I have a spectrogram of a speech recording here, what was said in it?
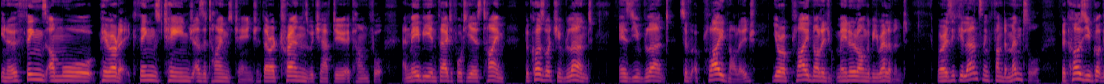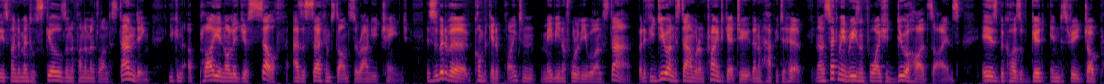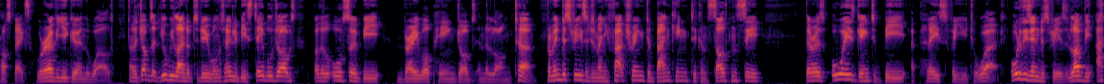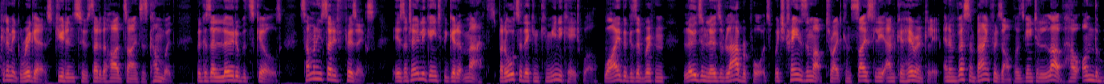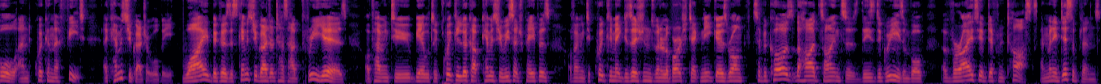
you know things are more periodic things change as the times change there are trends which you have to account for and maybe in 30 40 years time because what you've learnt is you've learnt sort of applied knowledge, your applied knowledge may no longer be relevant. Whereas if you learn something fundamental, because you've got these fundamental skills and a fundamental understanding, you can apply your knowledge yourself as the circumstances around you change. This is a bit of a complicated point, and maybe not all of you will understand. But if you do understand what I'm trying to get to, then I'm happy to hear. Now, the second main reason for why you should do a hard science is because of good industry job prospects wherever you go in the world. Now, the jobs that you'll be lined up to do will not only be stable jobs, but they'll also be very well paying jobs in the long term. From industries such as manufacturing to banking to consultancy there is always going to be a place for you to work. All of these industries love the academic rigor students who've studied the hard sciences come with because they're loaded with skills. Someone who studied physics is not only going to be good at maths, but also they can communicate well. Why? Because they've written loads and loads of lab reports, which trains them up to write concisely and coherently. An investment bank, for example, is going to love how on the ball and quick on their feet a chemistry graduate will be. Why? Because this chemistry graduate has had three years of having to be able to quickly look up chemistry research papers, of having to quickly make decisions when a laboratory technique goes wrong. So, because the hard sciences, these degrees involve a variety of different tasks and many disciplines,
